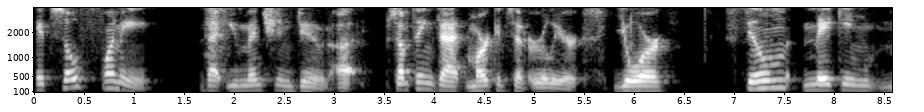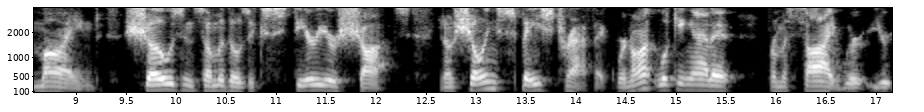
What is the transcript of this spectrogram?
It's so funny that you mentioned Dune. Uh, something that Mark had said earlier. Your filmmaking mind shows in some of those exterior shots, you know, showing space traffic. We're not looking at it from a side. We're you're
